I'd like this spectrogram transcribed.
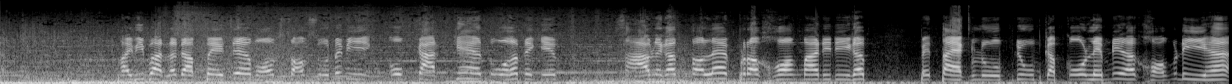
ภัยพิบัติระดับเมเจอร์ผม2-0 ไม่มีโอกาสแก้ตัวครับในเกม 3 เลยครับ ตอนแรกประคองมาดีๆครับ ไปแตกลูปดูมกับโกเลมนี่นะของดีฮะ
